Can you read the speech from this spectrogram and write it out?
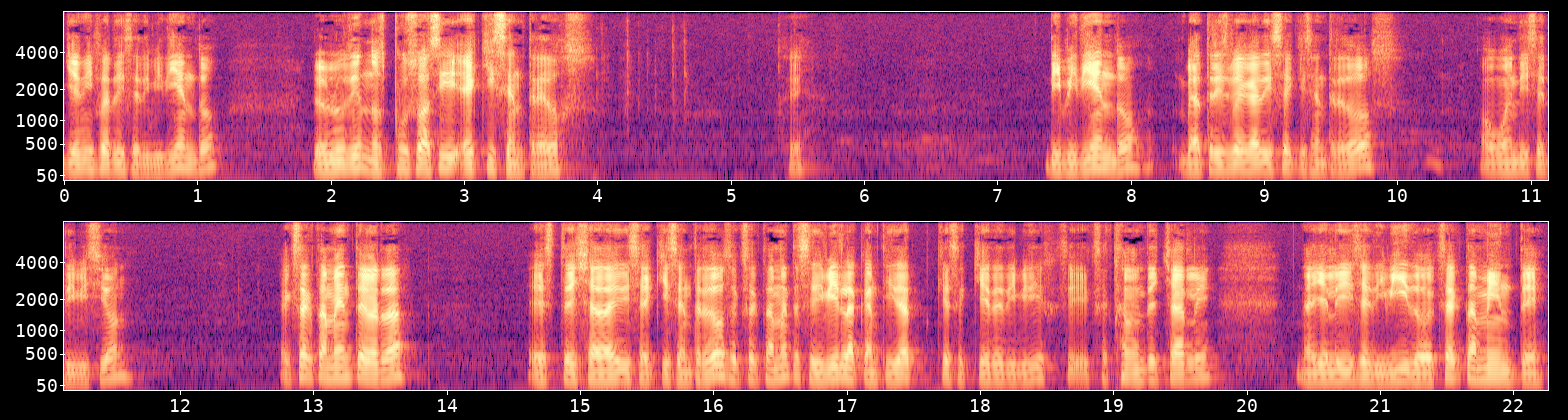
Jennifer dice dividiendo. Luludi nos puso así x entre 2. ¿sí? Dividiendo. Beatriz Vega dice x entre 2. Owen dice división. Exactamente, ¿verdad? Este Shaddai dice x entre 2, exactamente. Se divide la cantidad que se quiere dividir. Sí, exactamente, Charlie. Nayeli dice divido, exactamente.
